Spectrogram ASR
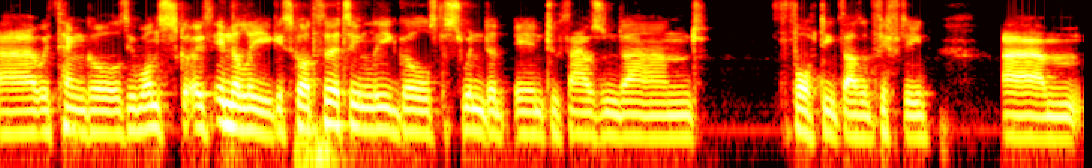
uh, with ten goals. He won sc- in the league. He scored thirteen league goals for Swindon in 2014, 2015, um,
